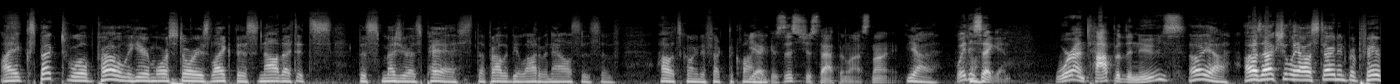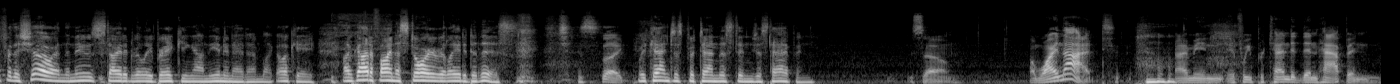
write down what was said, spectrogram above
I expect we'll probably hear more stories like this now that it's this measure has passed. There'll probably be a lot of analysis of how it's going to affect the climate. Yeah, because this just happened last night. Yeah. Wait a second. We're on top of the news. Oh yeah, I was actually I was starting to prepare for the show, and the news started really breaking on the internet. I'm like, okay, I've got to find a story related to this. just like we can't just pretend this didn't just happen. So, uh, why not? I mean, if we pretend it didn't happen,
